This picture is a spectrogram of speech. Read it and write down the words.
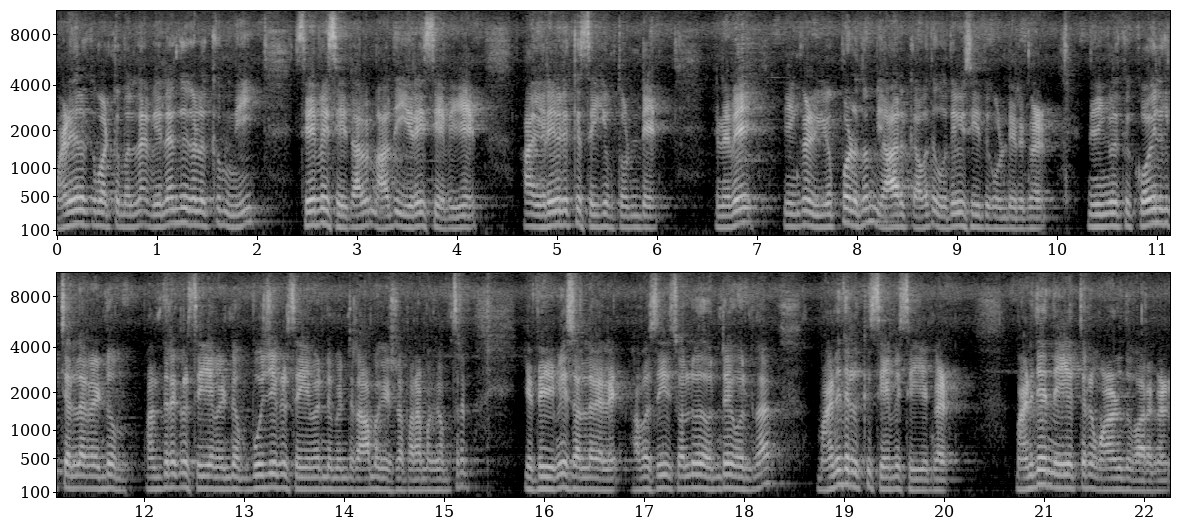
மனிதனுக்கு மட்டுமல்ல விலங்குகளுக்கும் நீ சேவை செய்தாலும் அது இறை சேவையே. இறைவனுக்கு செய்யும் தொண்டே. எனவே நீங்கள் எப்பொழுதும் யாருக்காவது உதவி செய்து கொண்டிருங்கள். நீங்களுக்கு கோயிலுக்கு செல்ல வேண்டும் மந்திரங்கள் செய்ய வேண்டும் பூஜைகள் செய்ய வேண்டும் என்று ராமகிருஷ்ண பரமஹம்சர் எதையுமே சொல்லவில்லை. அவர் செய்ய சொல்வது ஒன்றே ஒன்றுதான். மனிதனுக்கு சேவை செய்யுங்கள். மனித நேயத்துடன் வாழ்ந்து வாருங்கள்.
